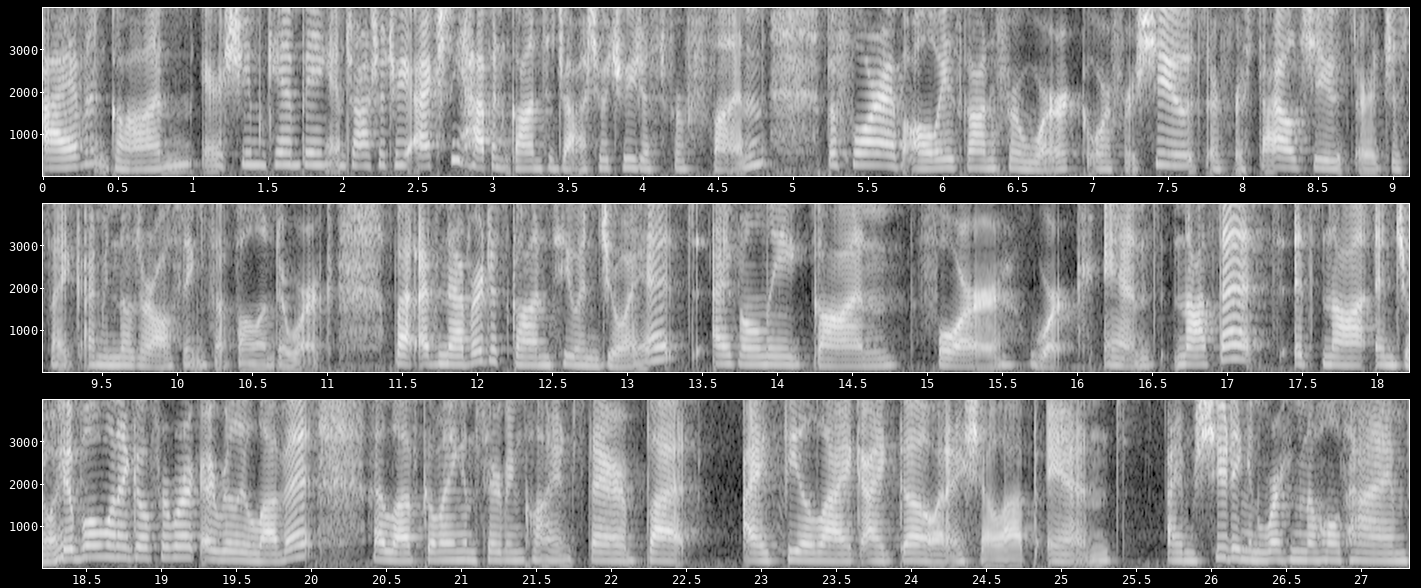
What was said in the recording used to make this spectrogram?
I haven't gone Airstream camping in Joshua Tree. I actually haven't gone to Joshua Tree just for fun before. I've always gone for work or for shoots or for style shoots or just like, I mean, those are all things that fall under work. But I've never just gone to enjoy it. I've only gone for work. And not that it's not enjoyable when I go for work, I really love it. I love going and serving clients there, but I feel like I go and I show up and I'm shooting and working the whole time.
